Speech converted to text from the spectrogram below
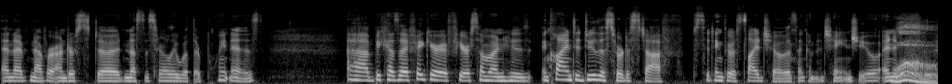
and I've never understood necessarily what their point is. Uh, because I figure if you're someone who's inclined to do this sort of stuff, sitting through a slideshow isn't going to change you. And if Whoa.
